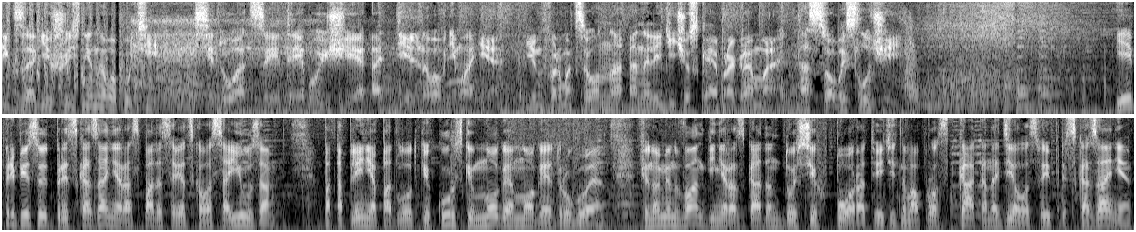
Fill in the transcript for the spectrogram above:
Зигзаги жизненного пути. Ситуации, требующие отдельного внимания. Информационно-аналитическая программа «Особый случай». Ей приписывают предсказания распада Советского Союза, потопление подлодки Курск и многое-многое другое. Феномен Ванги не разгадан до сих пор. Ответить на вопрос, как она делала свои предсказания,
